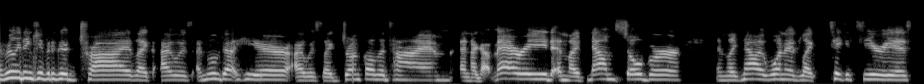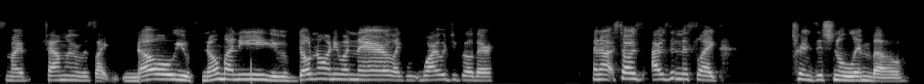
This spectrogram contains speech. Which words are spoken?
I really didn't give it a good try. Like I was, I moved out here. I was like drunk all the time and I got married and like now I'm sober and like now I wanted like take it serious. My family was like, no, you've no money. You don't know anyone there. Like, why would you go there? And I, so I was, I was in this like transitional limbo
